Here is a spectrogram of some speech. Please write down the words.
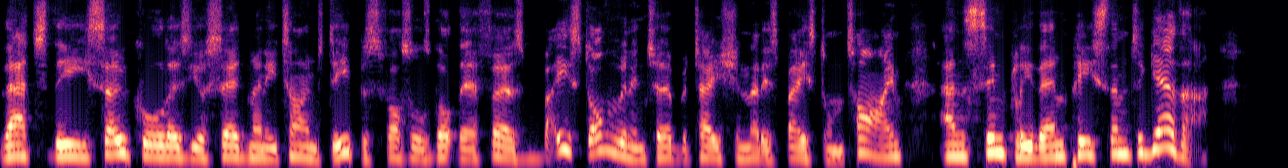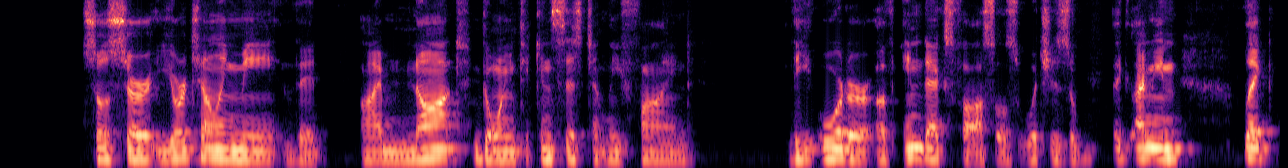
that the so-called, as you've said many times, deepest fossils got there first based off of an interpretation that is based on time and simply then piece them together. So, sir, you're telling me that I'm not going to consistently find the order of index fossils, which is, a, I mean, like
